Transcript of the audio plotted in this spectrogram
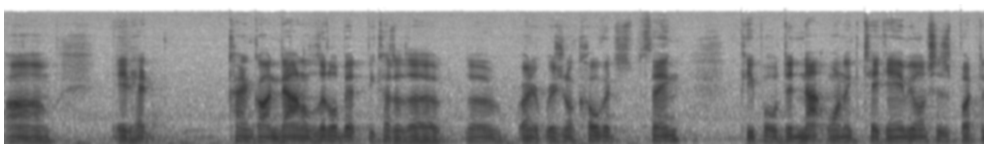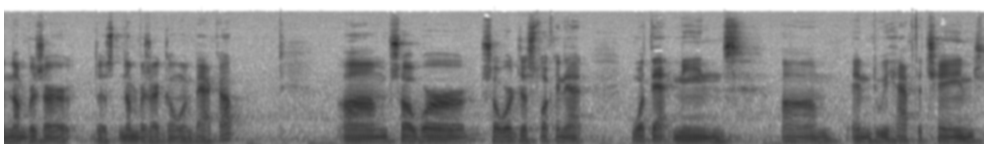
Um, It had kind of gone down a little bit because of the, the original COVID thing. People did not want to take ambulances, but the numbers are, the numbers are going back up. Um, so we're, so we're just looking at what that means, um, and do we have to change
